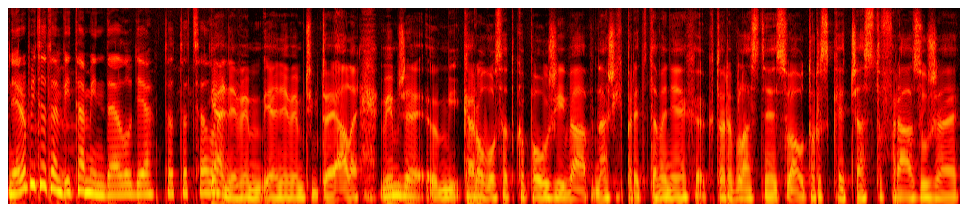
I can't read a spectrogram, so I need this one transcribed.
Nerobí to ten vitamín D, ľudia, toto celé? Ja neviem, ja neviem, čím to je, ale viem, že Karol Vosadko používa v našich predstaveniach, ktoré vlastne sú autorské, často frázu, že,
